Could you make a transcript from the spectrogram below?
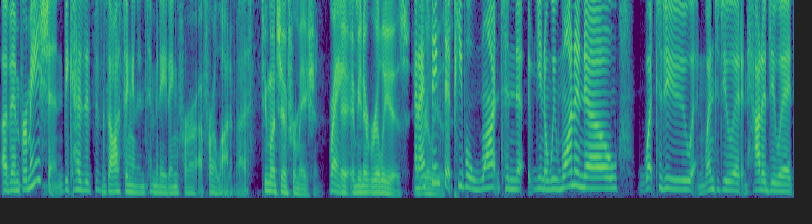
of information because it's exhausting and intimidating for for a lot of us. Too much information. Right. I, mean, it really is. It And I think is. that people want to know, you know, we want to know what to do and when to do it and how to do it,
